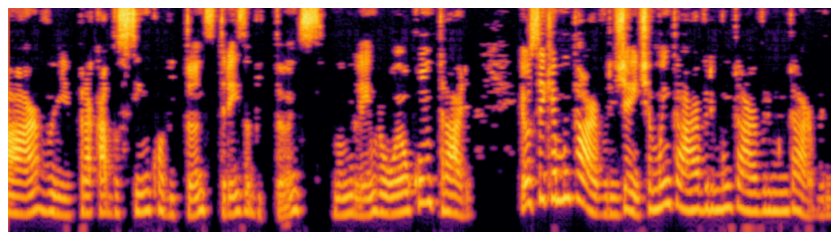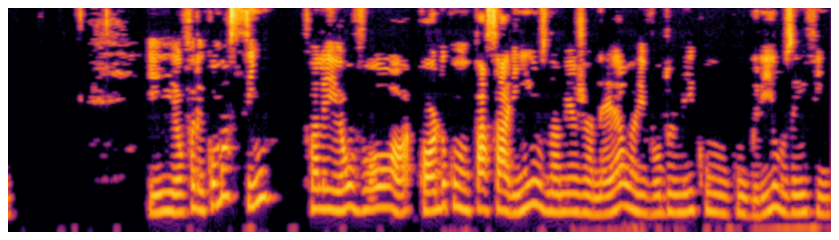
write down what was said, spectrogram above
árvore para cada cinco habitantes, três habitantes, não me lembro, ou é o contrário. Eu sei que é muita árvore, gente, é muita árvore, muita árvore, muita árvore. E eu falei, como assim? Falei, eu vou, acordo com passarinhos na minha janela e vou dormir com, com grilos, enfim.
